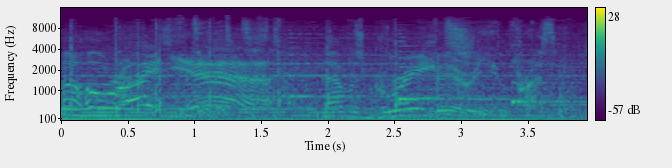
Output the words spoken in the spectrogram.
All right, yeah. That was great. Very impressive.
